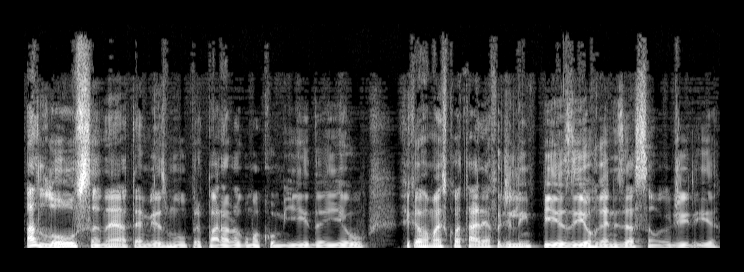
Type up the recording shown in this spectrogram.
a louça, né? Até mesmo preparar alguma comida. E eu ficava mais com a tarefa de limpeza e organização, eu diria.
